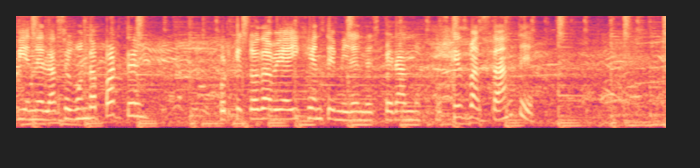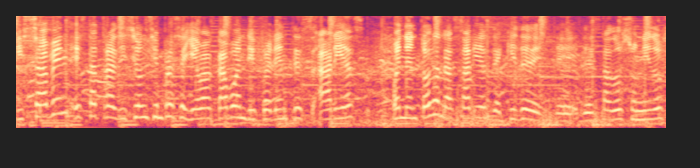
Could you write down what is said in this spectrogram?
viene la segunda parte porque todavía hay gente, miren, esperando. Es que es bastante. Y saben, esta tradición siempre se lleva a cabo en diferentes áreas, bueno, en todas las áreas de aquí de, Estados Unidos.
